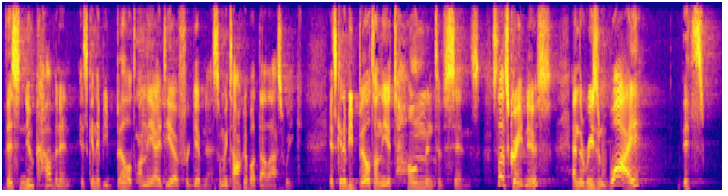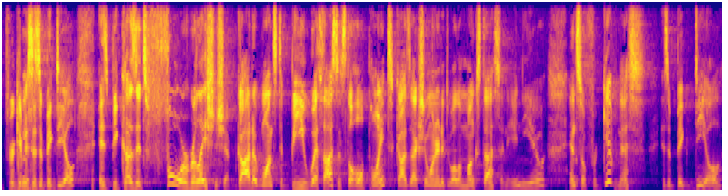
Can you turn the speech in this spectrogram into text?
this new covenant is going to be built on the idea of forgiveness. And we talked about that last week. It's going to be built on the atonement of sins. So that's great news. And the reason why it's forgiveness is a big deal is because it's for relationship. God wants to be with us. It's the whole point. God's actually wanted to dwell amongst us and in you. And so forgiveness is a big deal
